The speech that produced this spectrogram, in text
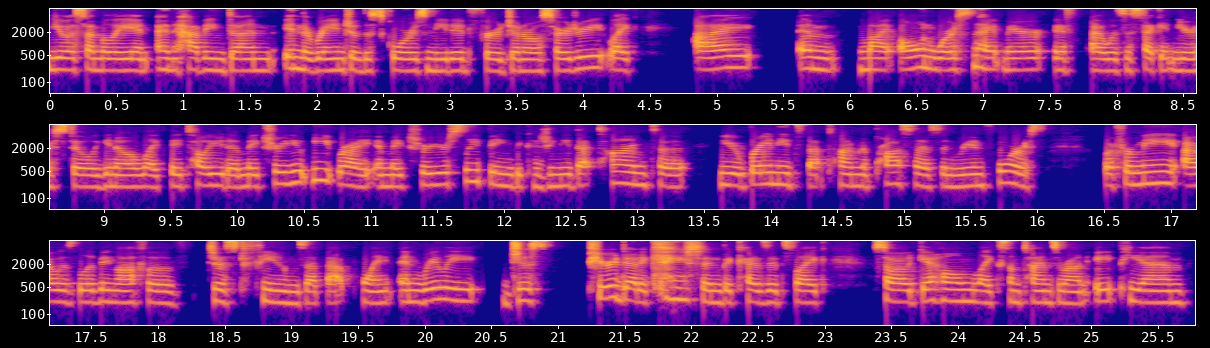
USMLE and, and having done in the range of the scores needed for general surgery, like I am my own worst nightmare if I was a second year still, you know, like they tell you to make sure you eat right and make sure you're sleeping because you need that time to, your brain needs that time to process and reinforce. But for me, I was living off of just fumes at that point and really just pure dedication because it's like, so I would get home like sometimes around 8 p.m.,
